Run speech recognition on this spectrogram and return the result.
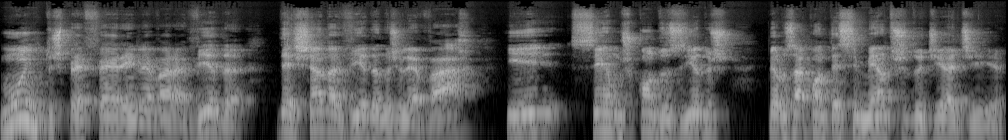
Muitos preferem levar a vida deixando a vida nos levar e sermos conduzidos pelos acontecimentos do dia a dia.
